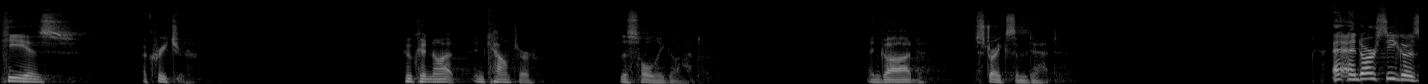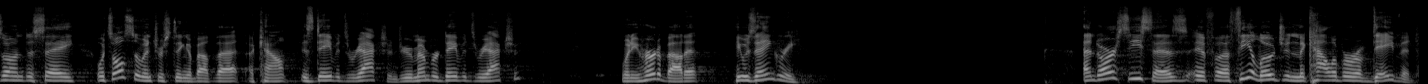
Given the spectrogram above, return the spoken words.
he is a creature who cannot encounter this holy God. And God strikes him dead. And R.C. goes on to say what's also interesting about that account is David's reaction. Do you remember David's reaction? When he heard about it, he was angry. And R.C. says if a theologian the caliber of David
